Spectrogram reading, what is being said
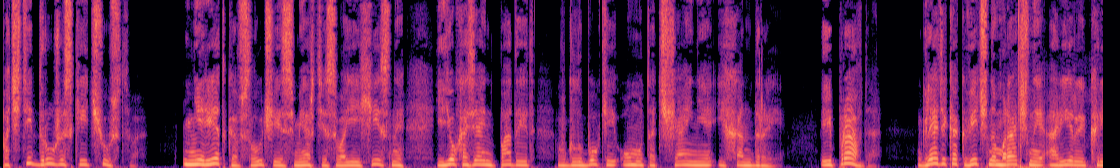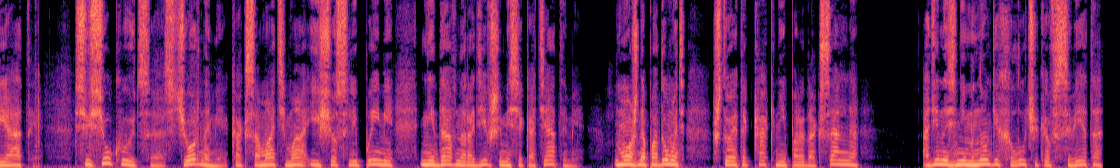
почти дружеские чувства — Нередко в случае смерти своей хисны ее хозяин падает в глубокий омут отчаяния и хандры. И правда, глядя, как вечно мрачные ариры-криаты сюсюкаются с черными, как сама тьма, и еще слепыми, недавно родившимися котятами, можно подумать, что это, как ни парадоксально, один из немногих лучиков света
